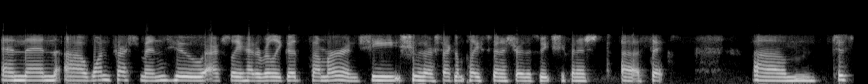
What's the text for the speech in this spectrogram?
and then uh, one freshman who actually had a really good summer, and she she was our second place finisher this week. She finished uh, sixth. Um, just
